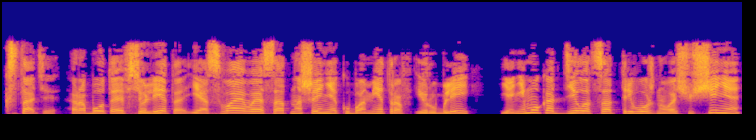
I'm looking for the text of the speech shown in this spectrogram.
Кстати, работая все лето и осваивая соотношение кубометров и рублей, я не мог отделаться от тревожного ощущения,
